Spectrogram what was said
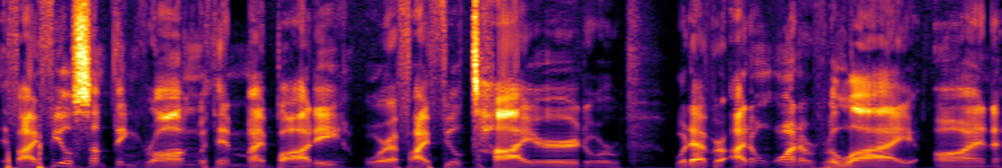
if I feel something wrong within my body or if I feel tired or whatever, I don't want to rely on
